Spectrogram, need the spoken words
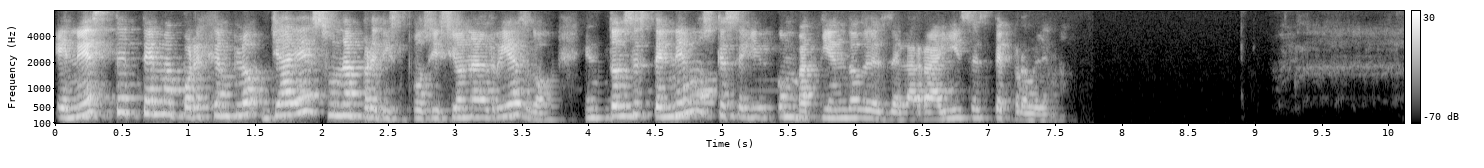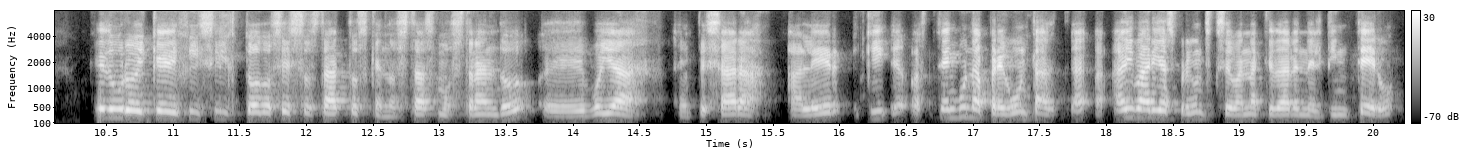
en este tema, por ejemplo, ya es una predisposición al riesgo. Entonces, tenemos que seguir combatiendo desde la raíz este problema. Qué duro y qué difícil todos esos datos que nos estás mostrando. Eh, voy a empezar a, leer. Eh, tengo una pregunta. Hay varias preguntas que se van a quedar en el tintero,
